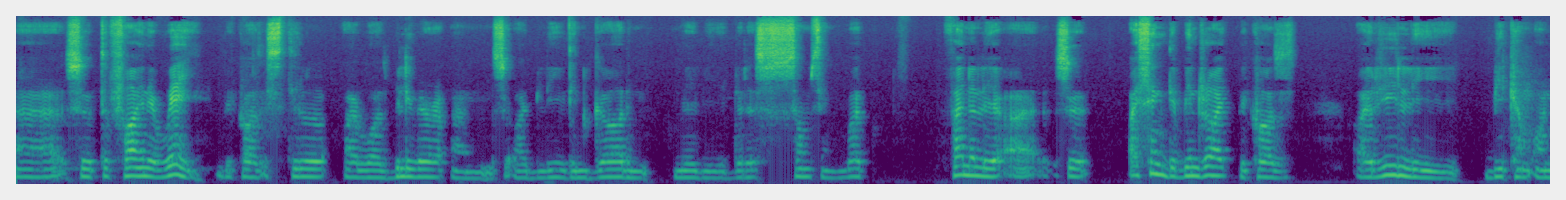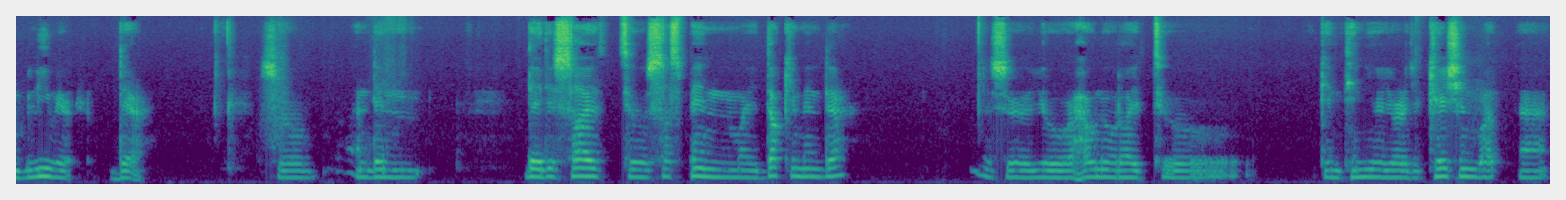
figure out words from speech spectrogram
Uh, so to find a way, because still I was believer and so I believed in God and maybe there is something. But finally, uh, so I think they've been right because I really become unbeliever there. So and then they decide to suspend my document there. So you have no right to continue your education, but uh,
